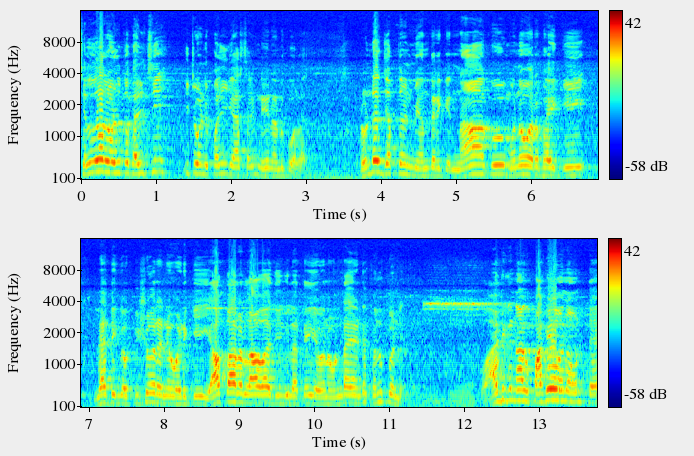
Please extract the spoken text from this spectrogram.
చిల్లర వాళ్ళతో కలిసి ఇటువంటి పనులు చేస్తాడని నేను అనుకోలేదు రెండోది చెప్తాను మీ అందరికీ నాకు మనోహర్ భాయ్కి లేకపోతే ఇంకో కిషోర్ అనేవాడికి వ్యాపార లావాదేవీలు అయితే ఏమైనా ఉన్నాయంటే కనుక్కోండి. వాడికి నాకు పగ ఏమైనా ఉంటే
